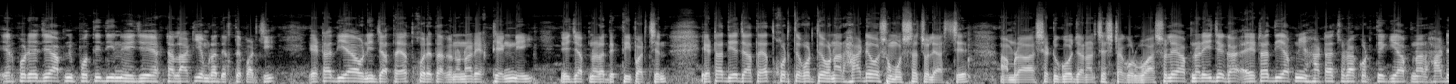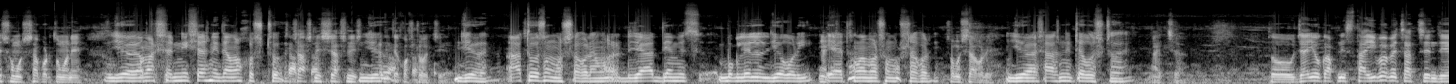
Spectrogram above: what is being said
এরপরে যে আপনি প্রতিদিন এই যে একটা লাঠি আমরা দেখতে পাচ্ছি এটা দিয়ে উনি যাতায়াত করে থাকেন। ওনার এক ঠ্যাং নেই এই যে আপনারা দেখতেই পাচ্ছেন এটা দিয়ে যাতায়াত করতে করতে ওনার হার্টেও সমস্যা চলে আসছে। আমরা সেটুকুও জানার চেষ্টা করব। আসলে আপনার এই যে এটা দিয়ে আপনি হাঁটাচড়া করতে গিয়ে আপনার হার্টে সমস্যা বর্তমানে আমার নিঃশ্বাস নিতে আমার কষ্ট শ্বাস নিঃশ্বাস জি। নিতে কষ্ট হচ্ছে। জি এত সমস্যা করে আমার। যে দিয়ে আমি বগলে ইয়ে করি এত আমার সমস্যা করে। সমস্যা করে। যে শ্বাস নিতে কষ্ট হয়। আচ্ছা। তো যাই হোক, আপনি স্থায়ীভাবে চাচ্ছেন যে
